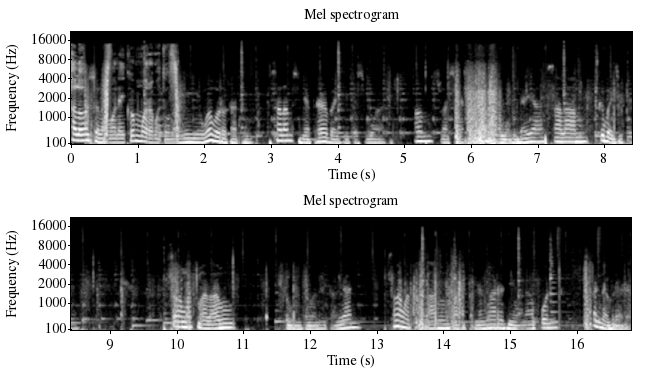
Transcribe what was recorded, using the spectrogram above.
Halo, Assalamualaikum warahmatullahi wabarakatuh. Salam sejahtera bagi kita semua. Om Swastiastu, Namo Buddhaya, Salam Kebajikan. Selamat malam teman-teman sekalian. Selamat malam para pendengar di mana pun Anda berada.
